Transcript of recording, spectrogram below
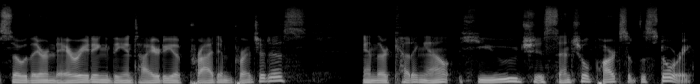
so they're narrating the entirety of Pride and Prejudice, and they're cutting out huge essential parts of the story.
